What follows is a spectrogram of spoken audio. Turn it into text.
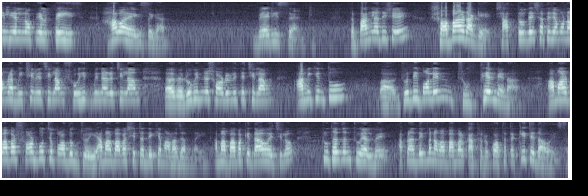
মিলিয়ন লোকের পেজ হাওয়া হয়ে গেছে গা। ভেরি স্যাড তা বাংলাদেশে সবার আগে ছাত্রদের সাথে যেমন আমরা মিছিলে ছিলাম শহীদ মিনারে ছিলাম রবীন্দ্র সরণিতে ছিলাম আমি কিন্তু যদি বলেন যুদ্ধের মেনা আমার বাবা সর্বোচ্চ পদক জয়ী আমার বাবা সেটা দেখে মারা যান নাই। আমার বাবাকে দেওয়া হয়েছিল টু থাউজেন্ড টুয়েলভে আপনারা দেখবেন আমার বাবার কথাটা কথাটা কেটে দেওয়া হয়েছে।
